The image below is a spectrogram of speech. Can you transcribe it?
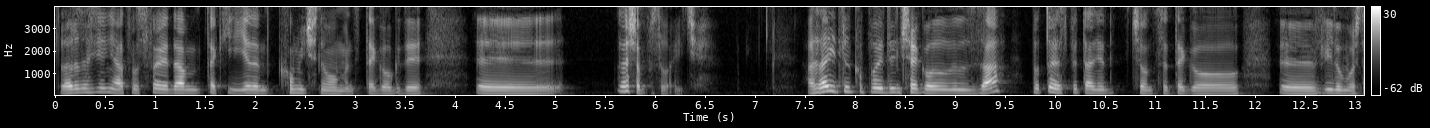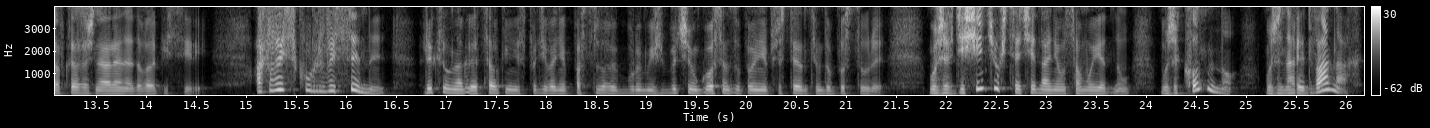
dla rozluźnienia atmosfery dam taki jeden komiczny moment tego, gdy yy, zresztą posłuchajcie. A zali tylko pojedynczego lza? No to jest pytanie dotyczące tego, y, w ilu można wkraczać na arenę do walki z Siri. Ach wy skurwysyny! Ryknął nagle całkiem niespodziewanie pastelowy burmistrz byczym głosem zupełnie przystającym do postury. Może w dziesięciu chcecie na nią samą jedną? Może konno? Może na rydwanach?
